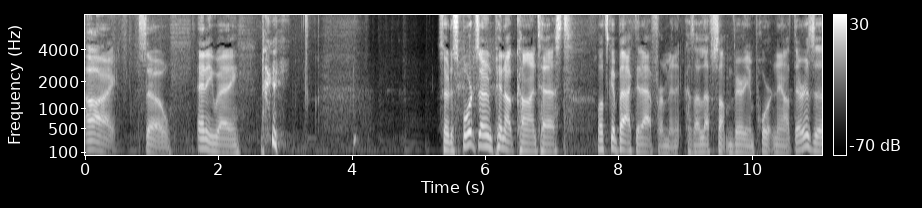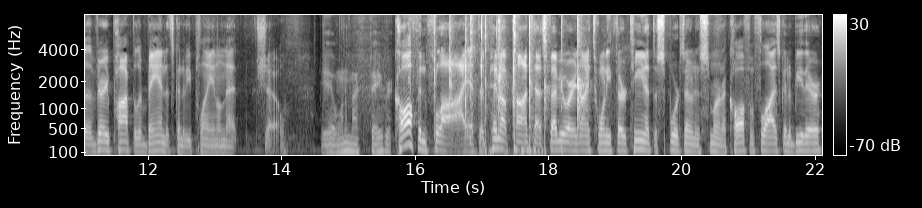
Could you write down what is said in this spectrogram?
All right. So, anyway. so, the Sports Zone pinup contest. Let's get back to that for a minute because I left something very important out. There is a very popular band that's going to be playing on that show. Yeah, one of my favorite. Coffin Fly at the pinup contest February 9, 2013 at the Sports Zone in Smyrna. Coffin Fly is going to be there.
